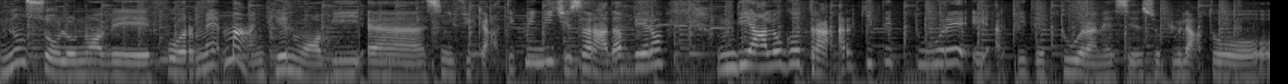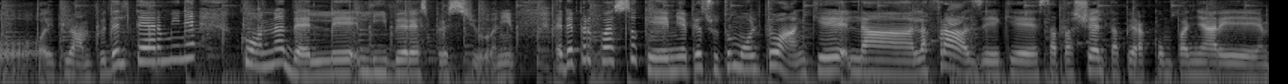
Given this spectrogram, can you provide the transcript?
non solo nuove forme ma anche nuovi eh, significati. Quindi ci sarà davvero un dialogo tra architetture e architettura nel senso più lato e più ampio del termine con delle libere espressioni. Ed è per questo che mi è piaciuto molto anche la, la frase che è stata scelta per accompagnare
